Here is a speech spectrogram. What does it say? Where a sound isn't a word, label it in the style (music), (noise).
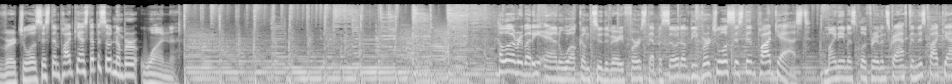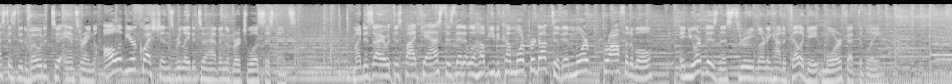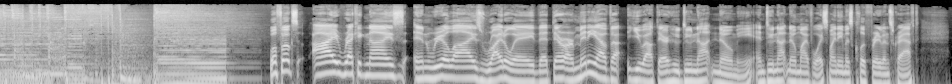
Virtual Assistant Podcast, episode number one. Hello, everybody, and welcome to the very first episode of the Virtual Assistant Podcast. My name is Cliff Ravenscraft, and this podcast is devoted to answering all of your questions related to having a virtual assistant. My desire with this podcast is that it will help you become more productive and more profitable in your business through learning how to delegate more effectively. Well, folks, I recognize and realize right away that there are many of you out there who do not know me and do not know my voice. My name is Cliff Ravenscraft.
